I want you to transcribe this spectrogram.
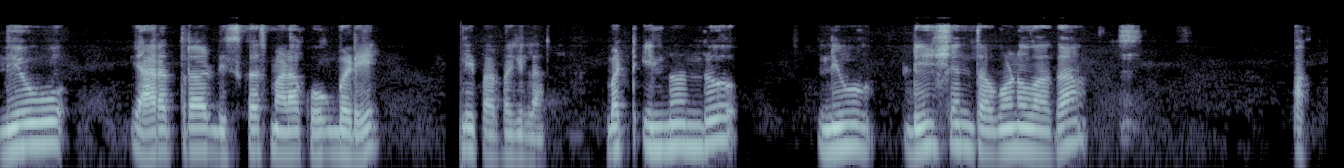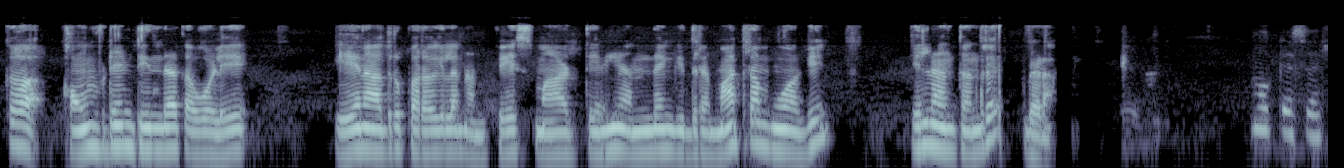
ನೀವು ಯಾರತ್ರ ಡಿಸ್ಕಸ್ ಮಾಡಕ್ ಹೋಗ್ಬೇಡಿ ಇಲ್ಲಿ ಪರವಾಗಿಲ್ಲ. ಬಟ್ ಇನ್ನೊಂದು ನೀವು ಡಿಸಿಷನ್ ತಗೊಳುವಾಗ ಪಕ್ಕ ಕಾನ್ಫಿಡೆಂಟ್ ಇಂದ ತಗೊಳ್ಳಿ. ಏನಾದ್ರೂ ಪರವಾಗಿಲ್ಲ ನಾನು ಫೇಸ್ ಮಾಡ್ತೀನಿ ಅಂದಂಗಿದ್ರೆ ಮಾತ್ರ ಮೂವ್ ಆಗಿ ಇಲ್ಲ ಅಂತಂದ್ರೆ ಬೇಡ. ಓಕೆ ಸರ್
